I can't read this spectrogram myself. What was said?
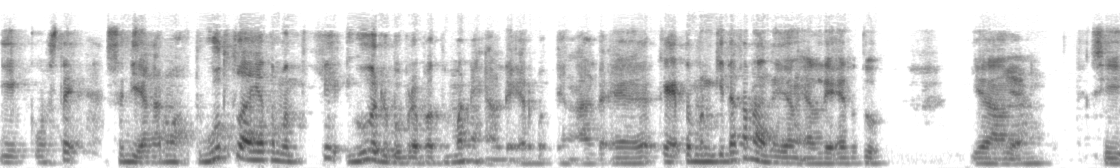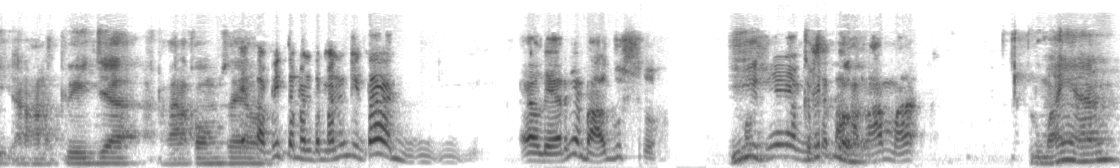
Iya, maksudnya sediakan waktu. Gue tuh tanya temen, kayak gue ada beberapa teman yang LDR, yang LDR, kayak temen kita kan ada yang LDR tuh, yang Iya. si anak-anak gereja, anak-anak Eh, komsel. tapi teman-teman kita LDR-nya bagus loh. Ih, Maksudnya bisa tahan lama. Lumayan.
